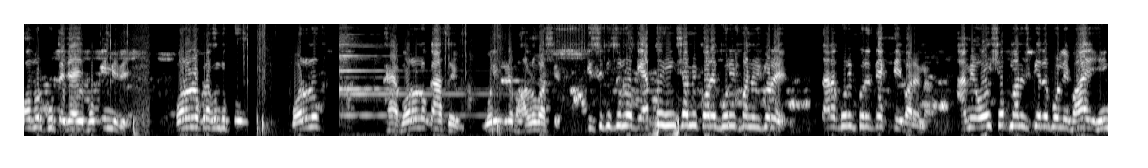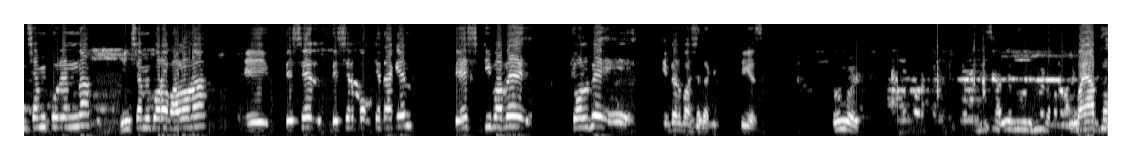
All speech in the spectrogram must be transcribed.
কবর খুঁড়তে যায় ফকিন্নি রে বড় লোকরা কিন্তু বড় লোক হ্যাঁ বড় লোক আছে গরিবরে ভালোবাসে। কিছু কিছু লোক এত হিংসামি করে গরিব মানুষ করে, তারা গরিব করে দেখতেই পারে না। আমি ওইসব মানুষকে বলি, ভাই, হিংসামি করেন না, হিংসামি করা ভালো না। এই দেশের দেশের পক্ষে থাকেন, দেশ কীভাবে চলবে এটার পাশে থাকেন। ঠিক আছে। ভাই। আপনি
